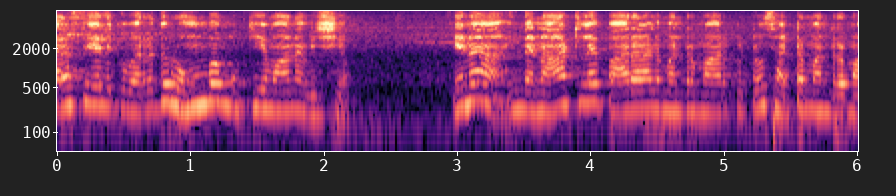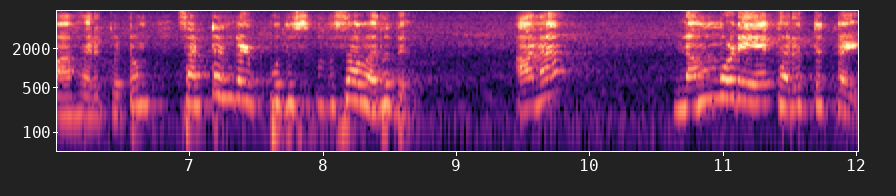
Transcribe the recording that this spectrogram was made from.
அரசியலுக்கு வர்றது ரொம்ப முக்கியமான விஷயம். ஏன்னா இந்த நாட்டில் பாராளுமன்றமாக இருக்கட்டும் சட்டமன்றமாக இருக்கட்டும் சட்டங்கள் புதுசு புதுசாக வருது. ஆனால் நம்முடைய கருத்துக்கள்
